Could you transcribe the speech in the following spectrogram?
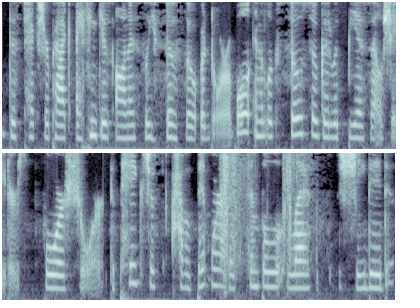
this texture pack I think is honestly so, so adorable. And it looks so, so good with BSL shaders, for sure. The pigs just have a bit more of a simple, less shaded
